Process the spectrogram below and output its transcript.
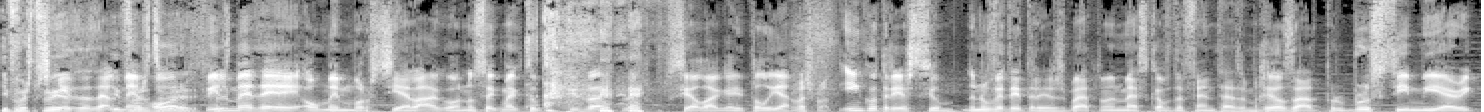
E foste ver, e foste Mejor ver. filme de Homem Morcielago. Não sei como é que tu pesquisaste, porque Morcielago é italiano, mas pronto. E encontrei este filme, de 93, Batman Mask of the Phantasm, realizado por Bruce Timm e Eric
